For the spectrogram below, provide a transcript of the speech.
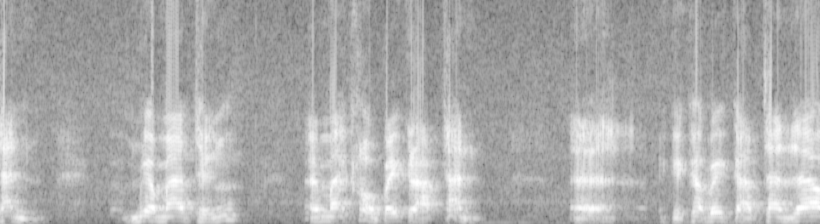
ท่าน เมื่อมาถึงมาเข้าไปกราบท่านเข้าไปกราบท่านแล้ว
